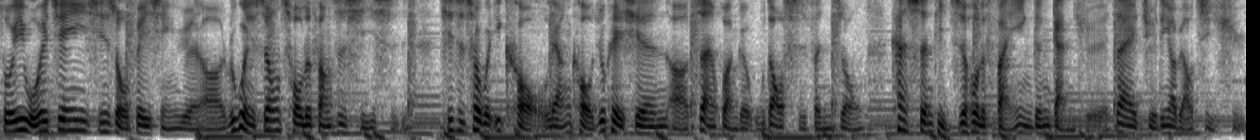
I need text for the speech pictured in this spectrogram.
所以我会建议新手飞行员啊，如果你是用抽的方式吸食，其实抽个一口两口就可以先啊暂缓个五到十分钟，看身体之后的反应跟感觉，再决定要不要继续。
